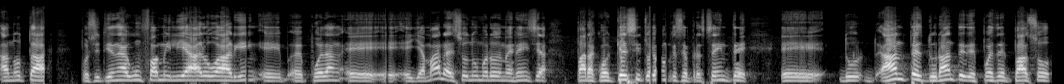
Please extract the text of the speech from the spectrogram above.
anotar, por si tienen algún familiar o alguien, puedan llamar a esos números de emergencia para cualquier situación que se presente antes, durante y después del paso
